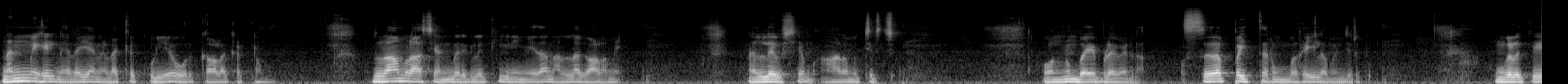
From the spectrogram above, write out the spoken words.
நன்மைகள் நிறைய நடக்கக்கூடிய ஒரு காலகட்டம். துராம் ராசி அன்பர்களுக்கு இனிமே தான் நல்ல காலமே. நல்ல விஷயம் ஆரம்பிச்சிருச்சு. ஒன்றும் பயப்பட வேண்டாம். சிறப்பை தரும் வகையில் அமைஞ்சிருக்கு. உங்களுக்கு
